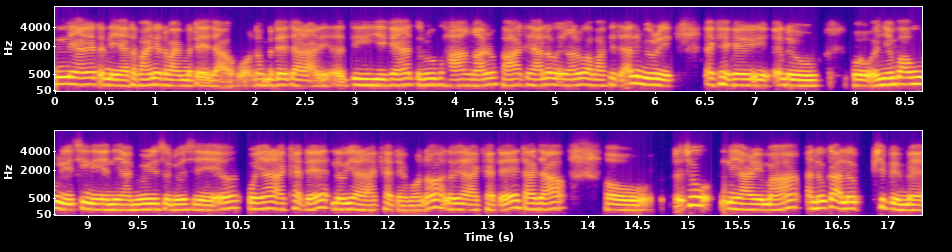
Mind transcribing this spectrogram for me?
နေရာနဲ့တနေရာတစ်ပိုင်းနဲ့တစ်ပိုင်းမတည့်ကြဘူးပေါ့နော်မတည့်ကြတာတွေဒီရေကန်ကသူတို့ဘာငါတို့ဘာတရားလို့ငါတို့ကဘာဖြစ်တယ်အဲ့လိုမျိုးတွေအခက်အခဲအဲ့လိုဟိုအငင်းပေါင်းမှုတွေရှိနေတဲ့နေရာမျိုးတွေဆိုလို့ရှိရင်ဝင်ရတာခက်တယ်လုပ်ရတာခက်တယ်ပေါ့နော်လုပ်ရတာခက်တယ်ဒါကြောင့်ဟိုတချို့နေရာတွေမှာအလုပ်ကအလုပ်ဖြစ်ပေမဲ့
